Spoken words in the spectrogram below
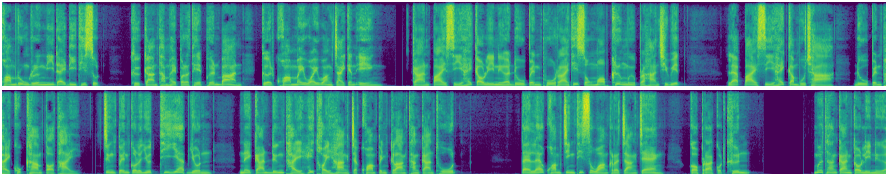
ความรุ่งเรืองนี้ได้ดีที่สุด คือการทำให้ประเทศเพื่อนบ้าน เกิดความไม่ไว้วางใจกันเอง การป้ายสีให้เกาหลีเหนือดูเป็นผู้ร้ายที่ส่งมอบเครื่องมือประหารชีวิต และป้ายสีให้กัมพูชาดูเป็นภัยคุกคามต่อไทย จึงเป็นกลยุทธ์ที่แยบยลในการดึงไทยให้ถอยห่างจากความเป็นกลางทางการทูต แต่แล้วความจริงที่สว่างกระจ่างแจ้งก็ปรากฏขึ้น เมื่อทางการเกาหลีเหนือ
